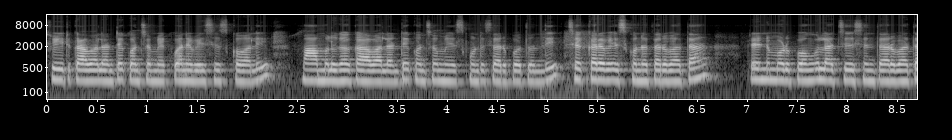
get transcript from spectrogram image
స్వీట్ కావాలంటే కొంచెం ఎక్కువనే వేసేసుకోవాలి. మామూలుగా కావాలంటే కొంచెం వేసుకుంటే సరిపోతుంది. చక్కెర వేసుకున్న తర్వాత రెండు మూడు పొంగులు వచ్చేసిన తర్వాత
